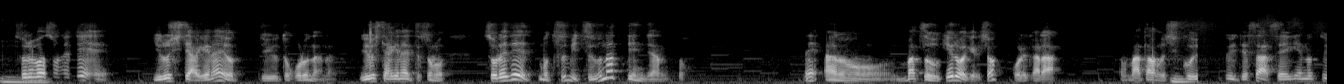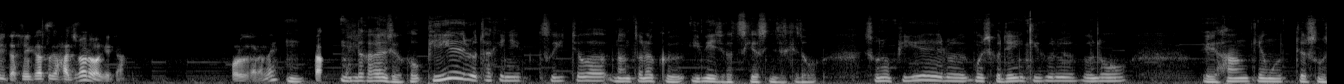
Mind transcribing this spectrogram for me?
うんそれはそれで、許してあげなよっていうところなのよ。許してあげないって、その、それでもう罪償ってんじゃんと。ね、あの、罰を受けるわけでしょ？これから。まあ多分執行猶予ついてさ、制限のついた生活が始まるわけじゃん。これからね。うんだからあれですよ、こうピエールだけについては、なんとなくイメージがつきやすいんですけど、そのピエール、もしくは電気グループの、えー、版権を持ってるその、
